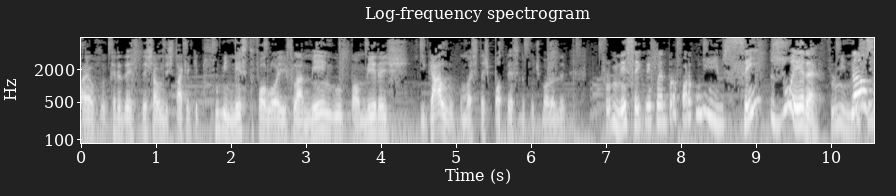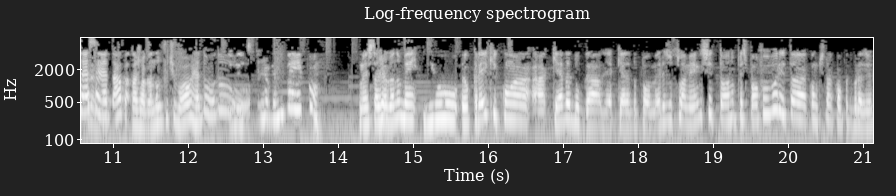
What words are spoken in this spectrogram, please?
Ah, eu queria de- deixar um destaque aqui pro Fluminense, tu falou aí Flamengo, Palmeiras e Galo, como as das potências do futebol brasileiro. Fluminense aí que vem correndo pra fora com o Diniz, sem zoeira. Fluminense Não, aí você é sério, tá, tá, tá jogando futebol redondo. O Fluminense tá jogando bem, pô. O Fluminense tá jogando bem. E o, eu creio que com a, a queda do Galo e a queda do Palmeiras, o Flamengo se torna o principal favorito a conquistar a Copa do Brasil.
